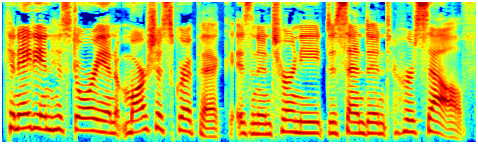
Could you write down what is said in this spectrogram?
Canadian historian Marsha Skrypuch is an internee descendant herself.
